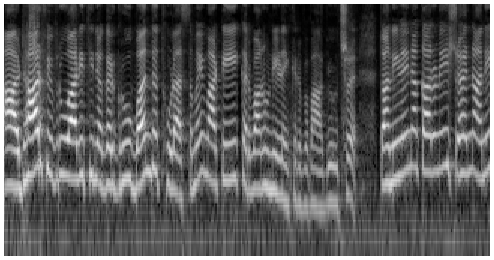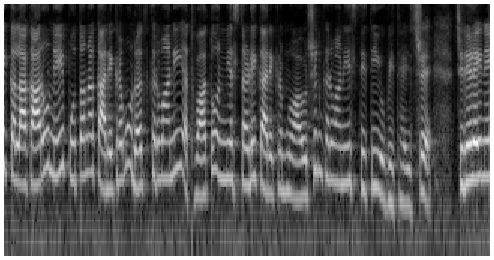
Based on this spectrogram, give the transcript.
આ અઢાર ફેબ્રુઆરીથી નગરગૃહ બંધ થોડા સમય માટે કરવાનો નિર્ણય કરવામાં આવ્યો છે. તો આ નિર્ણયના કારણે શહેરના અનેક કલાકારોને પોતાના કાર્યક્રમો રદ કરવાની અથવા તો અન્ય સ્થળે કાર્યક્રમનું આયોજન કરવાની સ્થિતિ ઊભી થઈ છે, જેને લઈને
